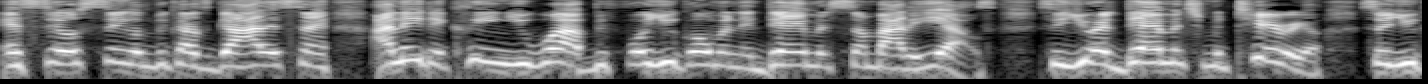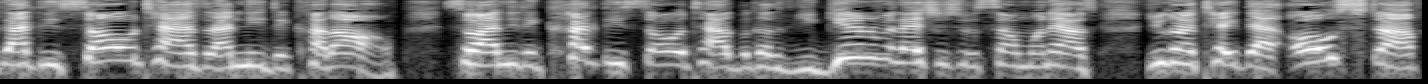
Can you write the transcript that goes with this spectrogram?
and still single because God is saying, I need to clean you up before you go in and damage somebody else. So you're a damaged material. So you got these soul ties that I need to cut off. So I need to cut these soul ties because if you get in a relationship with someone else, you're going to take that old stuff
